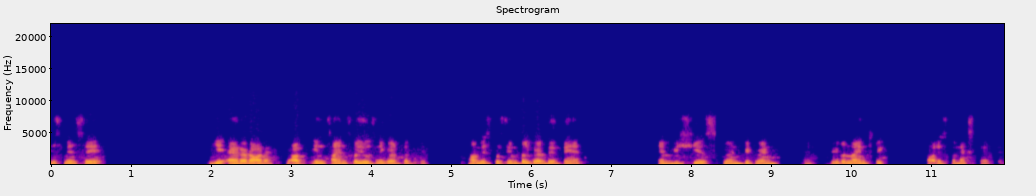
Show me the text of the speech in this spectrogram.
इसमें से ये एरर आ रहा है कि आप इन साइंस को यूज़ नहीं कर सकते। हम इसको सिंपल कर देते हैं, ambitious twenty twenty, zero nine three, और इसको नेक्स्ट कर देते हैं।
